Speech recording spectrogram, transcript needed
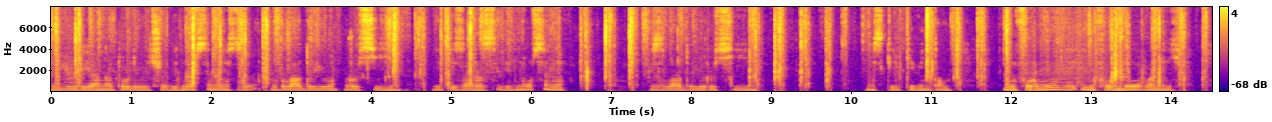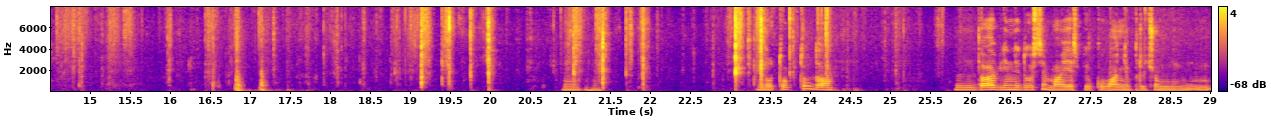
у Юрія Анатолійовича відносини з владою Росії? Які зараз відносини з владою Росії? Наскільки він там інформує, інформований? Ну, тобто. Да. Да, він і досі має спілкування, причому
